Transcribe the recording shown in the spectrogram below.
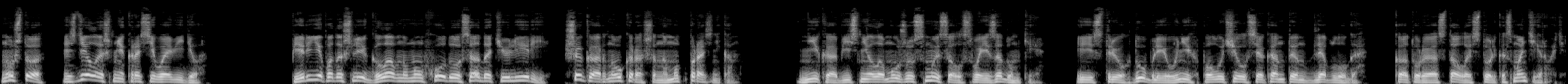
Ну что, сделаешь мне красивое видео? Перье подошли к главному входу сада Тюльери, шикарно украшенному к праздникам. Ника объясняла мужу смысл своей задумки, и из трех дублей у них получился контент для блога, который осталось только смонтировать.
